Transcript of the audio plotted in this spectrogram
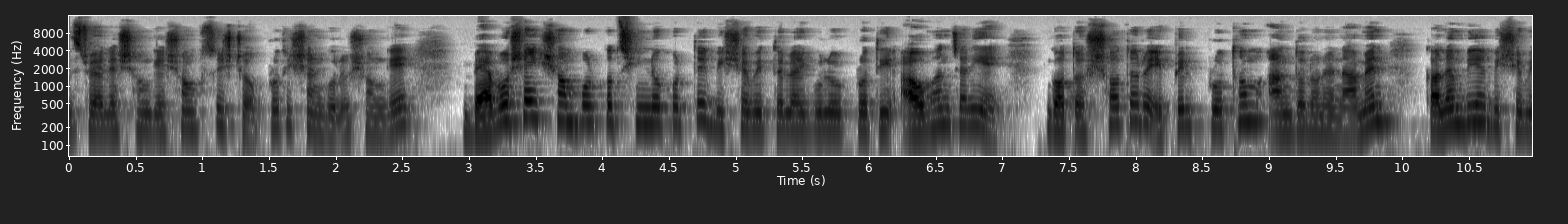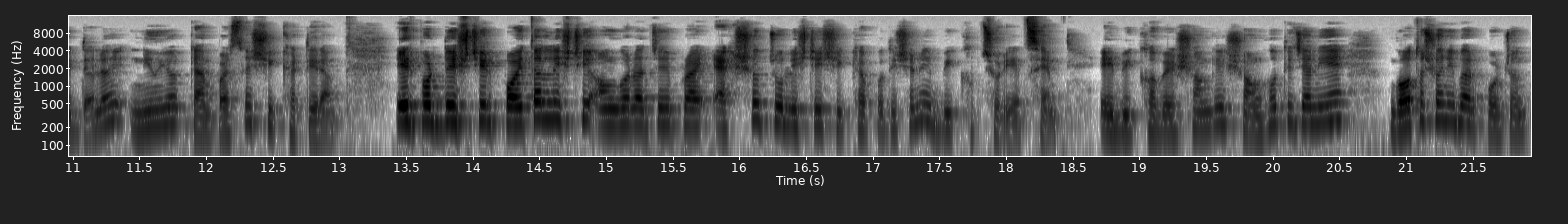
ইসরায়েলের সঙ্গে সংশ্লিষ্ট প্রতিষ্ঠানগুলোর সঙ্গে ব্যবসায়িক সম্পর্ক ছিন্ন করতে বিশ্ববিদ্যালয়গুলোর প্রতি আহ্বান জানিয়ে গত সতেরো এপ্রিল প্রথম আন্দোলনে নামেন কলম্বিয়া বিশ্ববিদ্যালয়, নিউ ইয়র্ক ক্যাম্পাসের শিক্ষার্থীরা। এরপর দেশটির পঁয়তাল্লিশটি অঙ্গরাজ্যের প্রায় একশো চল্লিশটি শিক্ষা প্রতিষ্ঠানে বিক্ষোভ ছড়িয়েছে। এই বিক্ষোভের সঙ্গে সংহতি জানিয়ে গত শনিবার পর্যন্ত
